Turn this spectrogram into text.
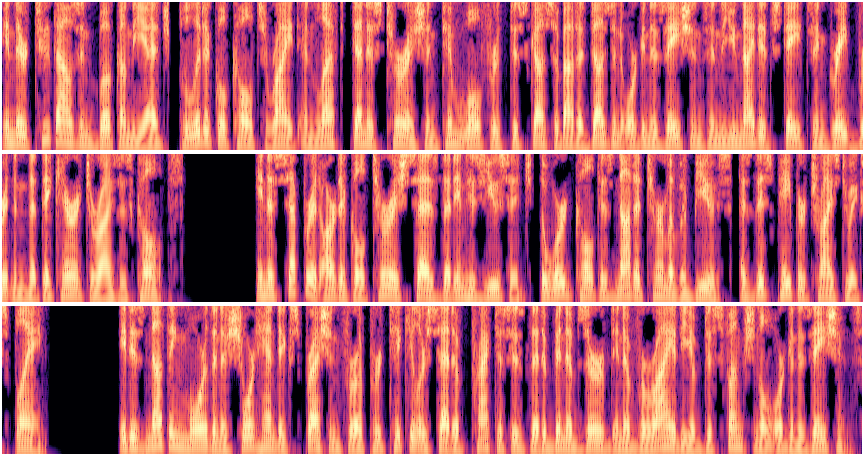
In their 2000 book On the Edge, Political Cults Right and Left, Dennis Tourish and Tim Wohlforth discuss about a dozen organizations in the United States and Great Britain that they characterize as cults. In a separate article Tourish says that in his usage, the word cult is not a term of abuse, as this paper tries to explain. It is nothing more than a shorthand expression for a particular set of practices that have been observed in a variety of dysfunctional organizations.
